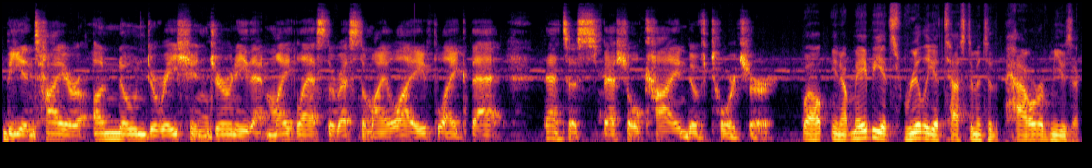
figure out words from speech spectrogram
the entire unknown duration journey that might last the rest of my life, like that that's a special kind of torture. Well, you know, maybe it's really a testament to the power of music.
